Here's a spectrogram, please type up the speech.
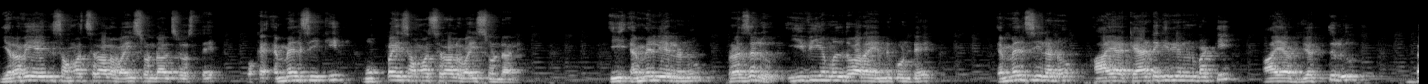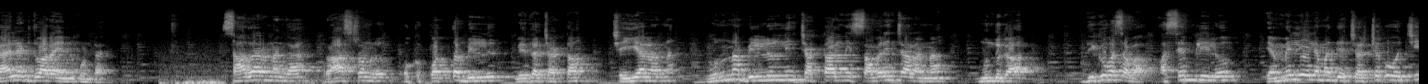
ఇరవై ఐదు సంవత్సరాల వయసు ఉండాల్సి వస్తే ఒక ఎమ్మెల్సీకి ముప్పై సంవత్సరాల వయసు ఉండాలి. ఈ ఎమ్మెల్యేలను ప్రజలు ఈవీఎంల ద్వారా ఎన్నుకుంటే ఎమ్మెల్సీలను ఆయా కేటగిరీలను బట్టి ఆయా వ్యక్తులు బ్యాలెట్ ద్వారా ఎన్నుకుంటారు. సాధారణంగా రాష్ట్రంలో ఒక కొత్త బిల్లు లేదా చట్టం చెయ్యాలన్నా ఉన్న బిల్లుల్ని చట్టాలని సవరించాలన్నా ముందుగా దిగువ సభ. అసెంబ్లీలో ఎమ్మెల్యేల మధ్య చర్చకు వచ్చి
